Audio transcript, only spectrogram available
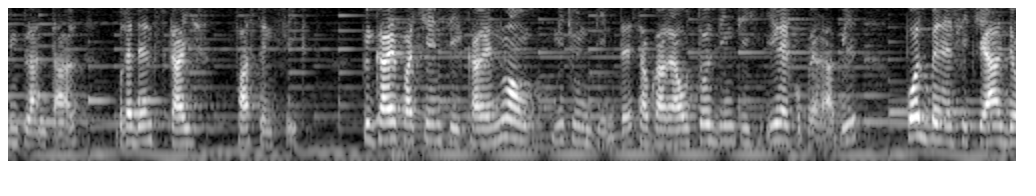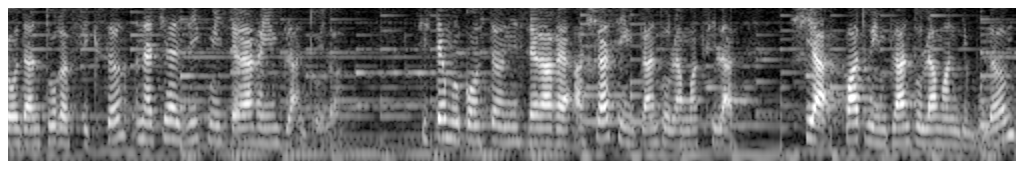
implantar, Predent Sky Fast and Fixed, prin care pacienții care nu au niciun dinte sau care au toți dinții irecuperabili pot beneficia de o dantură fixă în aceea zi cu inserarea implanturilor. Sistemul constă în inserarea a 6 implanturi la maxilar și a 4 implanturi la mandibulă.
